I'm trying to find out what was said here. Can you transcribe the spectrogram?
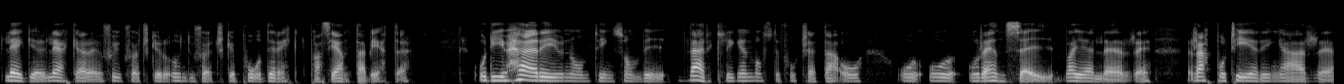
lägger läkare, sjuksköterskor och undersköterskor på direkt patientarbete. Och det här är ju någonting som vi verkligen måste fortsätta och, och, och, och rensa i vad gäller eh, rapporteringar, eh,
